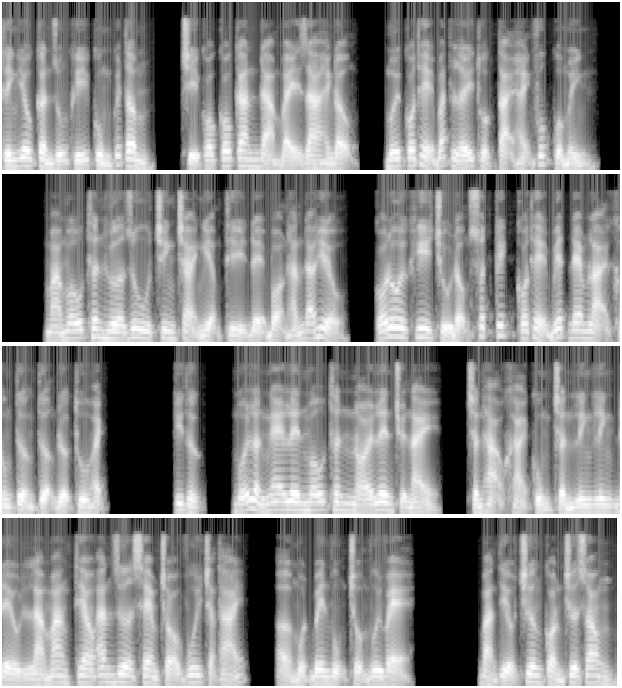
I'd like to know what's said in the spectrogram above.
tình yêu cần dũng khí cùng quyết tâm, chỉ có có can đảm bày ra hành động, mới có thể bắt lấy thuộc tại hạnh phúc của mình. Mà mẫu thân hứa du trinh trải nghiệm thì để bọn hắn đã hiểu, có đôi khi chủ động xuất kích có thể biết đem lại không tưởng tượng được thu hoạch. Kỳ thực, mỗi lần nghe lên mẫu thân nói lên chuyện này, trần hạo khải cùng trần linh linh đều là mang theo ăn dưa xem trò vui trạng thái, ở một bên vụ trộm vui vẻ bản tiểu chương còn chưa xong,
